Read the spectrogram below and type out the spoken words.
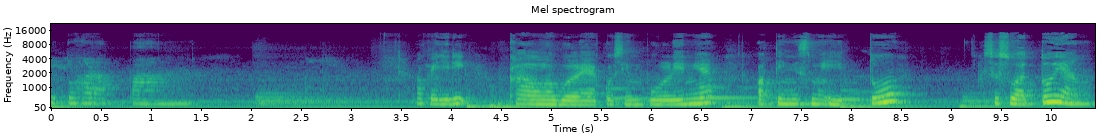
Itu harapan. Oke, jadi kalau boleh aku simpulin ya, optimisme itu sesuatu yang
